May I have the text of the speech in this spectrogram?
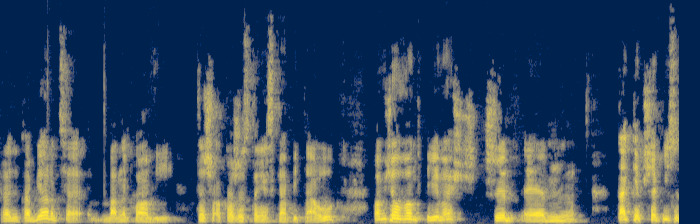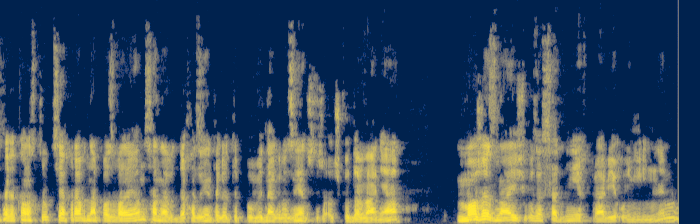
kredytobiorcę bankowi też o korzystanie z kapitału, powziął wątpliwość, czy takie przepisy, taka konstrukcja prawna pozwalająca na dochodzenie tego typu wynagrodzenia czy też odszkodowania może znaleźć uzasadnienie w prawie unijnym,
